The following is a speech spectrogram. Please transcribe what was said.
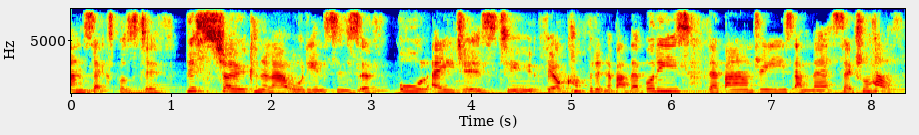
and sex positive. This show can allow audiences of all ages to feel confident about their bodies, their boundaries, and their sexual health.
